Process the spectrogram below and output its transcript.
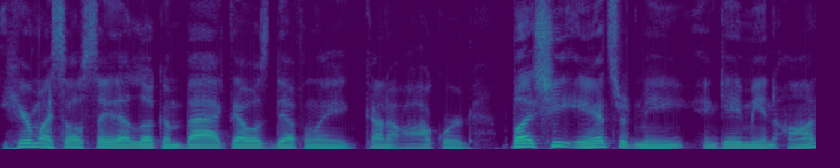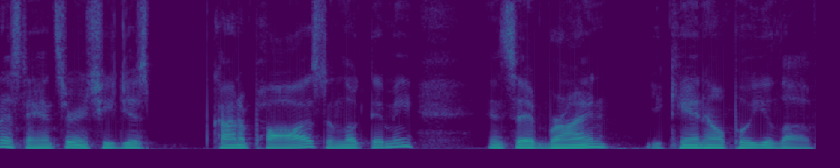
hear myself say that looking back, that was definitely kind of awkward. But she answered me and gave me an honest answer, and she just kind of paused and looked at me and said, "Brian, you can't help who you love."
